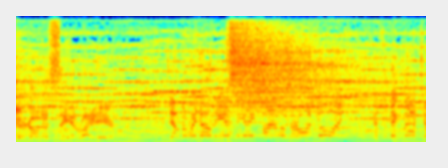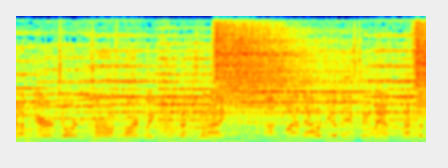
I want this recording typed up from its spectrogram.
you're going to see it right here. Gentlemen, we know the NBA finals are ongoing. It's a big matchup. Air Jordan, Charles Barkley. This is what I, uh, my analogy of these two men. That's the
